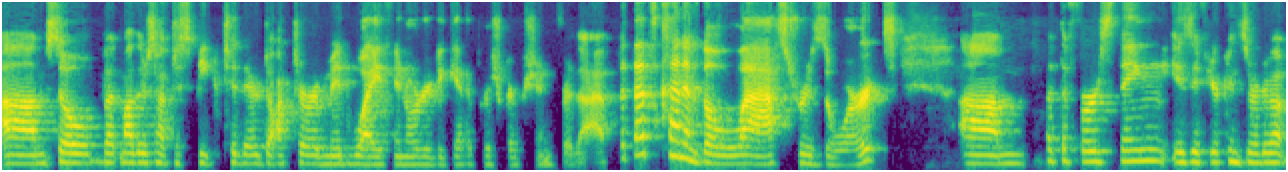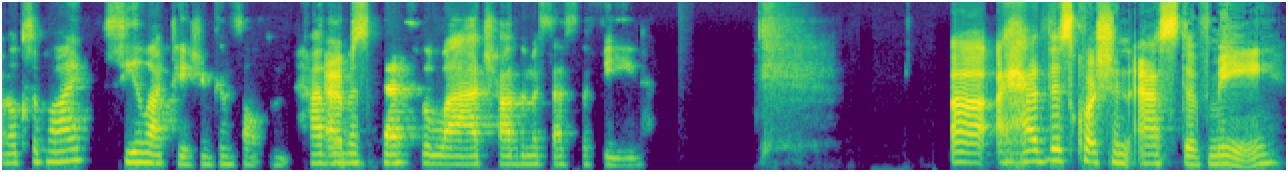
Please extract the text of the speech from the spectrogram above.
Um, so, but mothers have to speak to their doctor or midwife in order to get a prescription for that. But that's kind of the last resort. Um, but the first thing is if you're concerned about milk supply, see a lactation consultant. Have them assess the latch, have them assess the feed. Uh, I had this question asked of me.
